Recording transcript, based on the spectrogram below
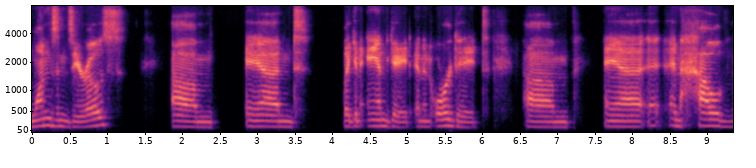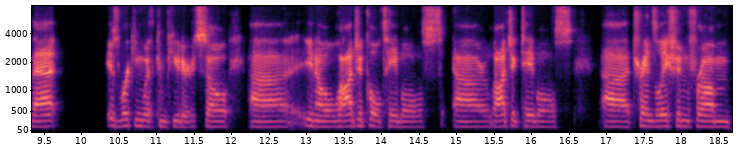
ones and zeros um, and like an and gate and an or gate um, and and how that is working with computers so uh, you know logical tables uh, logic tables uh, translation from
